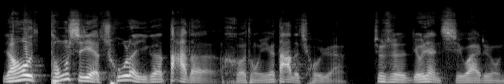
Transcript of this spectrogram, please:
然后同时也出了一个大的合同，一个大的球员，就是有点奇怪这种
